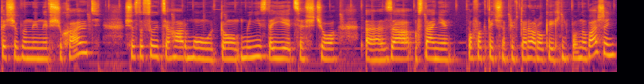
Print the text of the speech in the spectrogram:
те, що вони не вщухають. Що стосується гарму, то мені здається, що е, за останні по фактично півтора роки їхніх повноважень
